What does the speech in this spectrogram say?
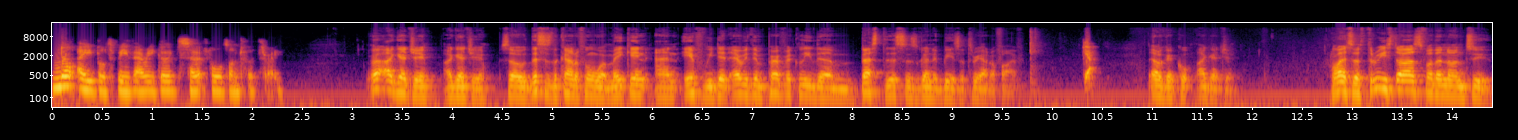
not able to be very good, so it falls onto a three. Well, I get you. I get you. So this is the kind of film we're making, and if we did everything perfectly, the best this is going to be is a three out of five. Yeah. Okay, cool. I get you. All right, so three stars for the Nun 2.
